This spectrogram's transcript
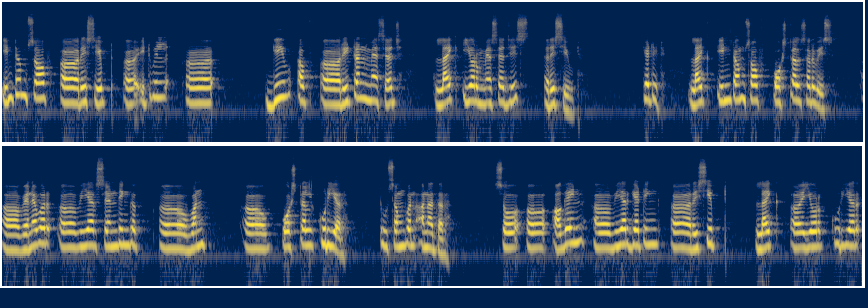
In terms of uh, receipt, uh, it will uh, give a, a, written message like your message is received. Get it? Like in terms of postal service, uh, whenever uh, we are sending a, uh, one postal courier to someone another, so again we are getting a receipt like uh, your courier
